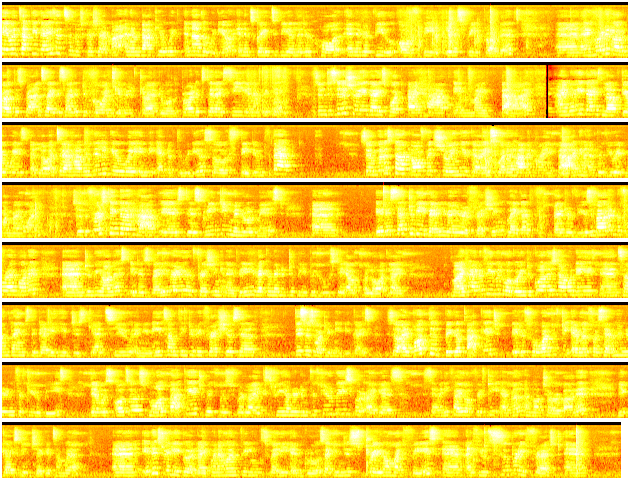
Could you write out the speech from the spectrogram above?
Hey, what's up you guys? It's Anoushka Sharma and I'm back here with another video and it's going to be a little haul and a review of the Innisfree products. And I heard a lot about this brand so I decided to go and give it a try to all the products that I see and everything. So I'm just going to show you guys what I have in my bag. And I know you guys love giveaways a lot so I have a little giveaway in the end of the video so stay tuned for that. So I'm going to start off with showing you guys what I have in my bag and I'll review it one by one. So the first thing that I have is this green tea mineral mist and it is said to be very very refreshing. Like I've read reviews about it before I bought it and to be honest it is very very refreshing and I really recommend it to people who stay out a lot. Like my kind of people who are going to college nowadays and sometimes the Delhi heat just gets you and you need something to refresh yourself this is what you need you guys. So I bought the bigger package. It is for 150 ml for 750 rupees. There was also a small package which was for like 350 rupees for I guess 75 or 50 ml I'm not sure about it. You guys can check it somewhere. And it is really good. Like whenever I'm feeling sweaty and gross I can just spray it on my face and I feel super refreshed and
